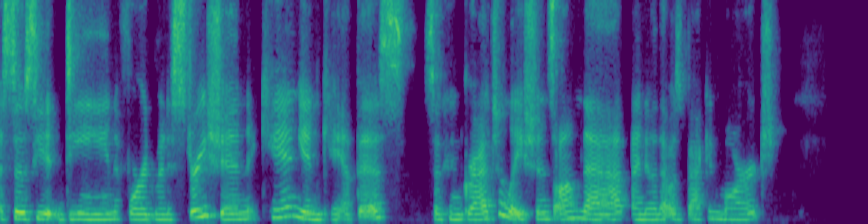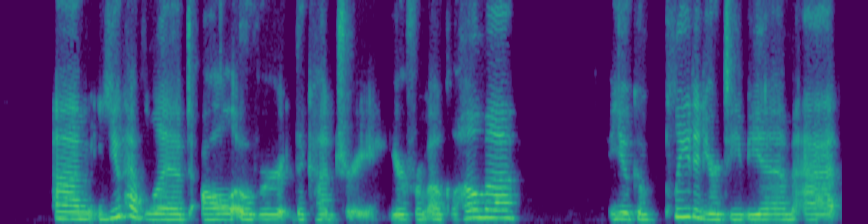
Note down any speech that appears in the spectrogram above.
Associate Dean for Administration, Canyon Campus. So, congratulations on that. I know that was back in March. Um, you have lived all over the country. You're from Oklahoma. You completed your DVM at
